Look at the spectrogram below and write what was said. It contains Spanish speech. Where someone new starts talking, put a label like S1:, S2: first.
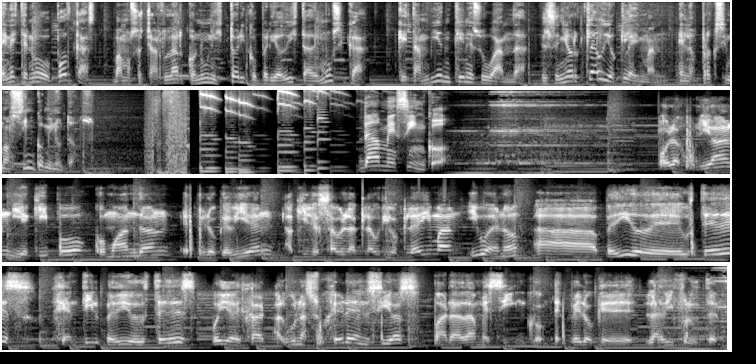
S1: En este nuevo podcast vamos a charlar con un histórico periodista de música que también tiene su banda, el señor Claudio Kleiman, en los próximos 5 minutos.
S2: Dame 5.
S3: Hola Julián y equipo, ¿cómo andan? Espero que bien. Aquí les habla Claudio Kleiman. Y bueno, a pedido de ustedes, gentil pedido de ustedes, voy a dejar algunas sugerencias para Dame 5. Espero que las disfruten.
